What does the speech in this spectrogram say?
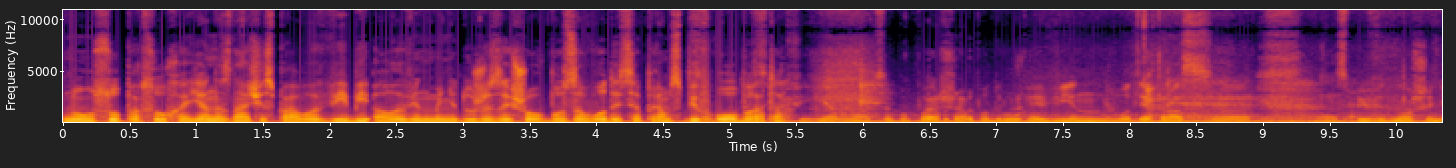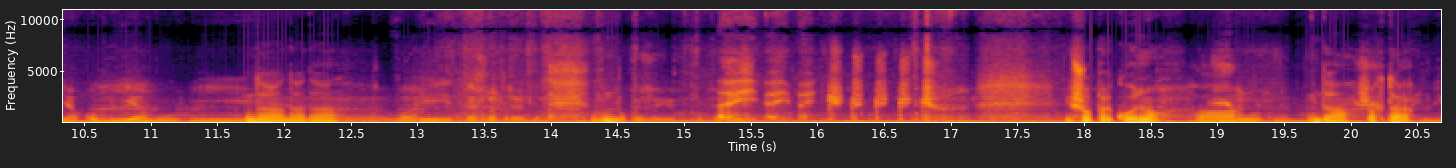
Ну супер, слухай, я не знаю, чи справа в вібі, але він мені дуже зайшов, бо заводиться прям з півоберта. Офігенно, це по-перше, а по-друге, він от якраз е, е, співвідношення об'єму і Да, да, да. е, ваги, те, що треба. Ну, покажи його. покажи. Ей, ей, чу-чу-чу-чу. І що прикольно, а, Чорний. да, шахтар. Чорний,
